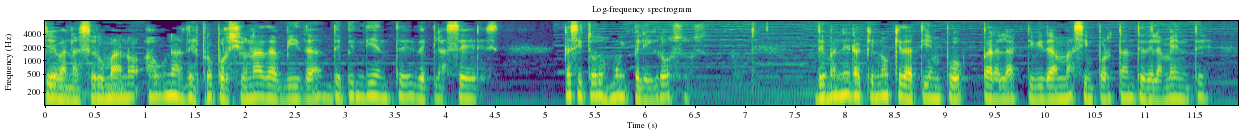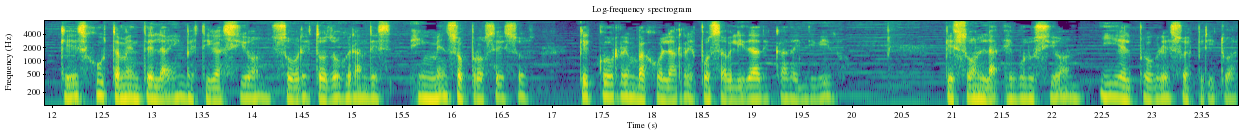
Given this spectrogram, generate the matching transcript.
llevan al ser humano a una desproporcionada vida dependiente de placeres, casi todos muy peligrosos, de manera que no queda tiempo para la actividad más importante de la mente, que es justamente la investigación sobre estos dos grandes e inmensos procesos que corren bajo la responsabilidad de cada individuo, que son la evolución y el progreso espiritual.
